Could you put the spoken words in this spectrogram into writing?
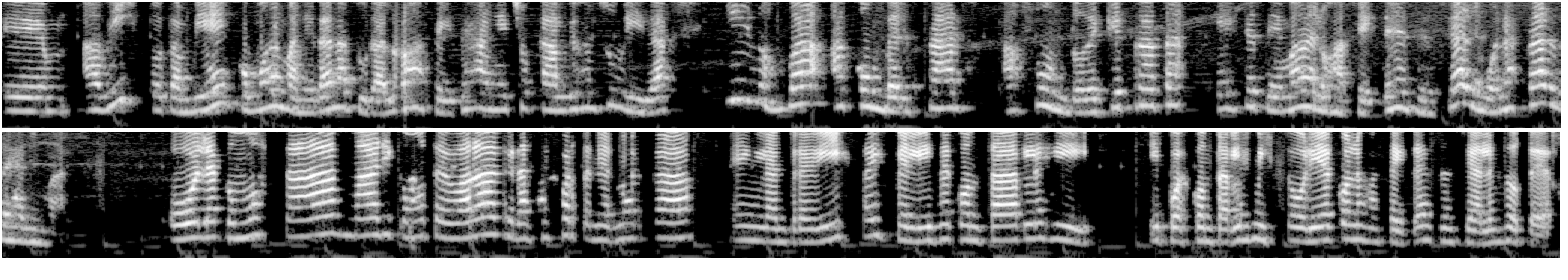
eh, ha visto también cómo de manera natural los aceites han hecho cambios en su vida y nos va a conversar a fondo de qué trata este tema de los aceites esenciales. Buenas tardes, Alimar. Hola, ¿cómo estás, Mari? ¿Cómo te va? Gracias por tenerme acá en la entrevista y feliz de contarles y, y pues contarles mi historia con los aceites esenciales de Oterra.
